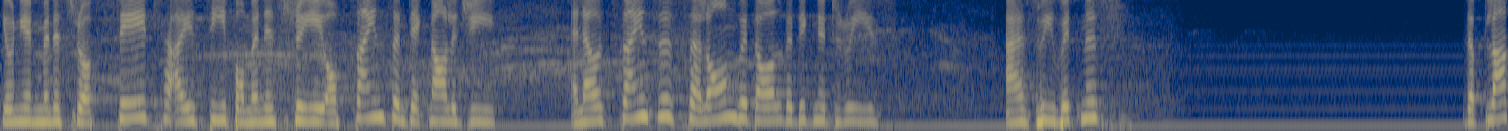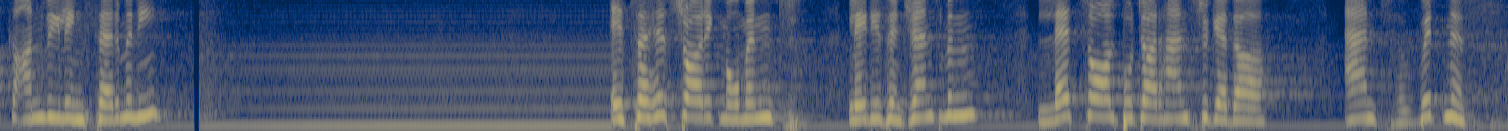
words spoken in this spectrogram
Union Minister of State, IC for Ministry of Science and Technology and Earth Sciences, along with all the dignitaries, as we witness the plaque unveiling ceremony. It's a historic moment, ladies and gentlemen. Let's all put our hands together and witness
